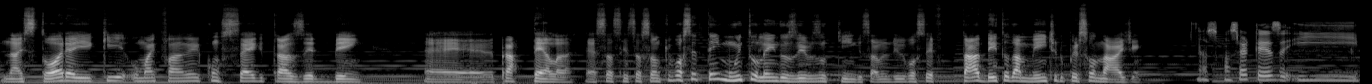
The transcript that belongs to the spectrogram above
na história e que o Mike Flanagan consegue trazer bem é, pra tela essa sensação que você tem muito lendo os livros do King, sabe? De você tá dentro da mente do personagem. Nossa, com certeza. E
